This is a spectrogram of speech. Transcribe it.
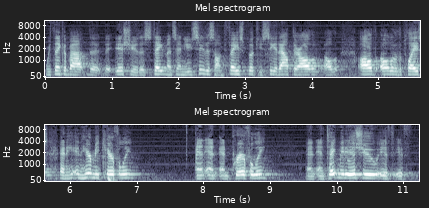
We think about the, the issue, the statements, and you see this on Facebook, you see it out there all, all, all, all over the place. And, and hear me carefully and, and, and prayerfully. And, and take me to issue if, if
